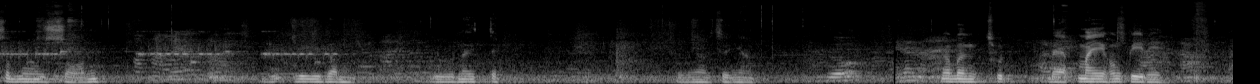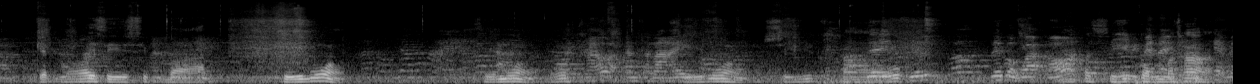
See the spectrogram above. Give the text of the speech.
สโมสรบุรีรัมย์อยู่ในตึกสวยงามสวยงามแล้วเบิ่งชุดแบบใหม่ของปีนี้เจ็ดร้อยสี่สิบบาท สีม่วง สีม่วง โอ้ อะอันตรายสีม่วง สีขาว เลยเลยเลยบอกว่าอ๋อภาษีกรมท่าแค่ไป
